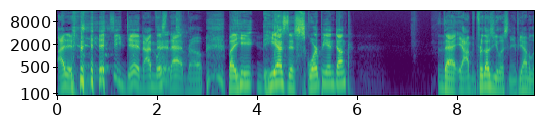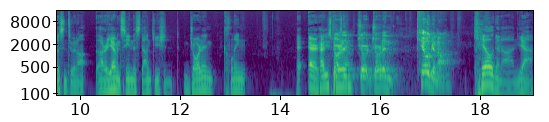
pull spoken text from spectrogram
I did if he did I missed that, bro. But he he has this scorpion dunk that yeah. For those of you listening, if you haven't listened to it on or you haven't seen this dunk, you should Jordan Kling. Eric, how do you spell? Jordan Jor- Jordan Kilganon. Kilganon. Yeah,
